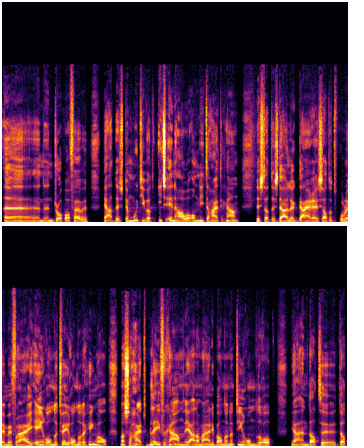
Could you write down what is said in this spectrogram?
een, een drop-off hebben. Ja, dus dan moet hij wat iets inhouden om niet te hard te gaan. Dus dat is duidelijk. Daar is altijd het probleem bij Ferrari. Eén ronde, twee ronden, dat ging wel. Maar als ze hard bleven gaan, ja, dan waren die banden na tien ronden erop. Ja, en dat, eh, dat,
